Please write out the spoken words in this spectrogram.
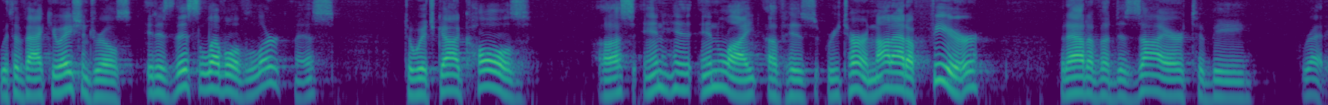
with evacuation drills. It is this level of alertness to which God calls us in, his, in light of his return, not out of fear, but out of a desire to be ready.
